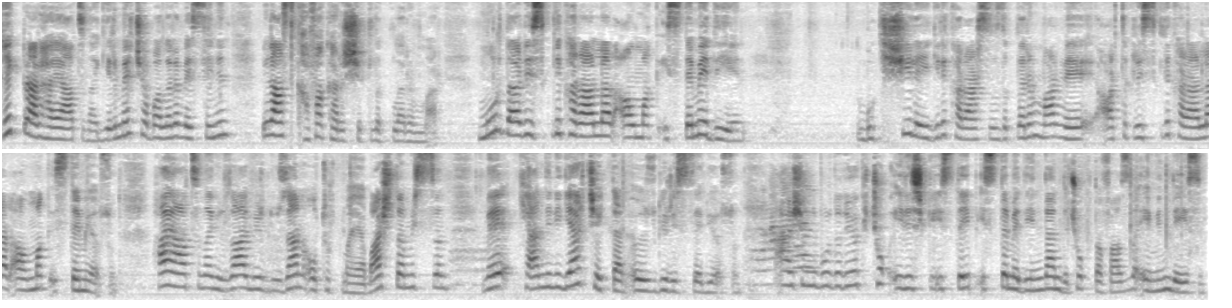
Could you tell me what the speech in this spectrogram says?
tekrar hayatına girme çabaları ve senin biraz kafa karışıklıkların var. Burada riskli kararlar almak istemediğin, bu kişiyle ilgili kararsızlıkların var ve artık riskli kararlar almak istemiyorsun. Hayatına güzel bir düzen oturtmaya başlamışsın ve kendini gerçekten özgür hissediyorsun. Ha şimdi burada diyor ki çok ilişki isteyip istemediğinden de çok da fazla emin değilsin.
